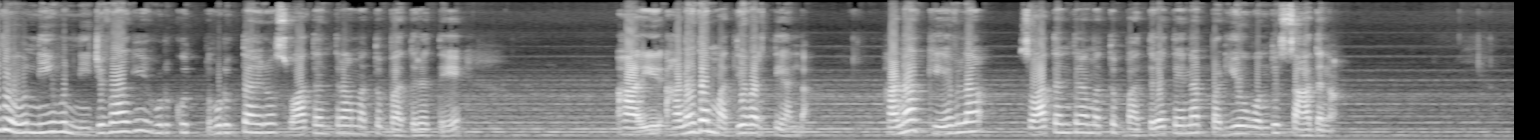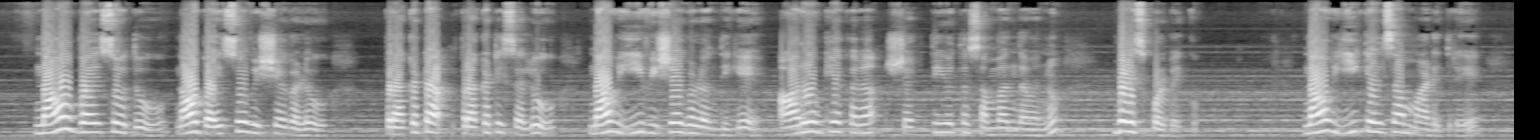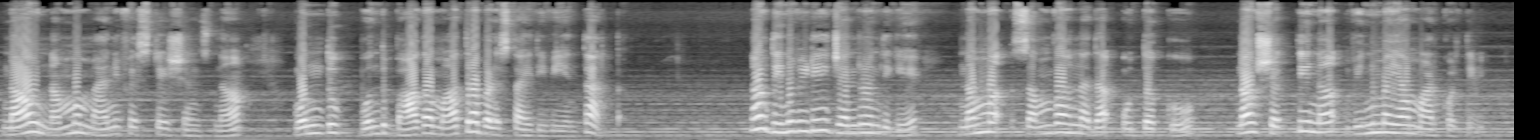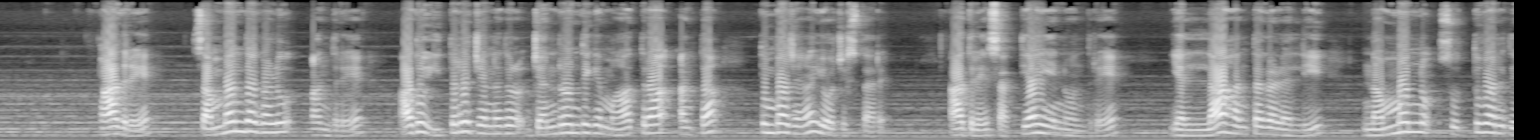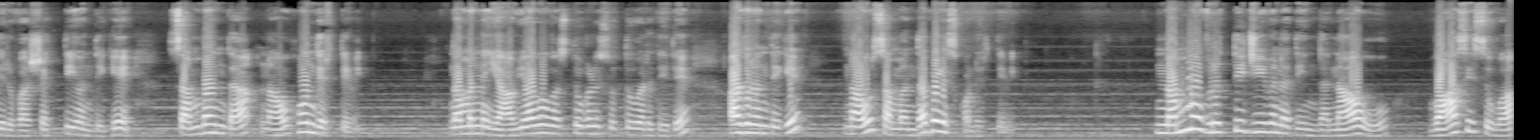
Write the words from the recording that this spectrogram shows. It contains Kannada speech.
ಇದು ನೀವು ನಿಜವಾಗಿ ಹುಡುಕು, ಹುಡುಕ್ತಾ ಇರೋ ಸ್ವಾತಂತ್ರ್ಯ ಮತ್ತು ಭದ್ರತೆ ಹಣದ ಮಧ್ಯವರ್ತಿ ಅಲ್ಲ. ಹಣ ಕೇವಲ ಸ್ವಾತಂತ್ರ್ಯ ಮತ್ತು ಭದ್ರತೆನ ಪಡೆಯೋ ಒಂದು ಸಾಧನ. ನಾವು ಬಯಸೋದು, ನಾವು ಬಯಸೋ ವಿಷಯಗಳು ಪ್ರಕಟ, ಪ್ರಕಟಿಸಲು ನಾವು ಈ ವಿಷಯಗಳೊಂದಿಗೆ ಆರೋಗ್ಯಕರ, ಶಕ್ತಿಯುತ ಸಂಬಂಧವನ್ನು ಬೆಳೆಸ್ಕೊಳ್ಬೇಕು. ನಾವು ಈ ಕೆಲಸ ಮಾಡಿದರೆ ನಾವು ನಮ್ಮ ಮ್ಯಾನಿಫೆಸ್ಟೇಷನ್ಸ್ನ ಒಂದು ಒಂದು ಭಾಗ ಮಾತ್ರ ಬಳಸ್ತಾ ಇದ್ದೀವಿ ಅಂತ ಅರ್ಥ. ನಾವು ದಿನವಿಡೀ ಜನರೊಂದಿಗೆ ನಮ್ಮ ಸಂವಹನದ ಉದ್ದಕ್ಕೂ ನಾವು ಶಕ್ತಿನ ವಿನಿಮಯ ಮಾಡ್ಕೊಳ್ತೀವಿ. ಆದರೆ ಸಂಬಂಧಗಳು ಅಂದರೆ ಅದು ಇತರ ಜನರ ಜನರೊಂದಿಗೆ ಮಾತ್ರ ಅಂತ ತುಂಬ ಜನ ಯೋಚಿಸ್ತಾರೆ. ಆದರೆ ಸತ್ಯ ಏನು ಅಂದರೆ ಎಲ್ಲ ಹಂತಗಳಲ್ಲಿ ನಮ್ಮನ್ನು ಸುತ್ತುವರೆದಿರುವ ಶಕ್ತಿಯೊಂದಿಗೆ ಸಂಬಂಧ ನಾವು ಹೊಂದಿರ್ತೀವಿ. ನಮ್ಮನ್ನು ಯಾವ್ಯಾವ ವಸ್ತುಗಳು ಸುತ್ತುವರೆದಿದೆ ಅದರೊಂದಿಗೆ ನಾವು ಸಂಬಂಧ ಬೆಳೆಸ್ಕೊಂಡಿರ್ತೀವಿ. ನಮ್ಮ ವೃತ್ತಿ ಜೀವನದಿಂದ ನಾವು ವಾಸಿಸುವ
